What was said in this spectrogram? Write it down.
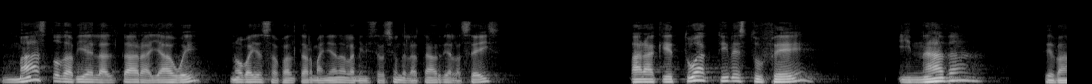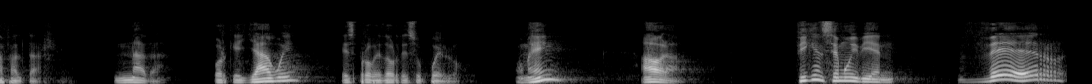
más todavía el altar a Yahweh. No vayas a faltar mañana a la administración de la tarde a las seis. Para que tú actives tu fe y nada te va a faltar. Nada. Porque Yahweh es proveedor de su pueblo. Amén. Ahora, fíjense muy bien. Ver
